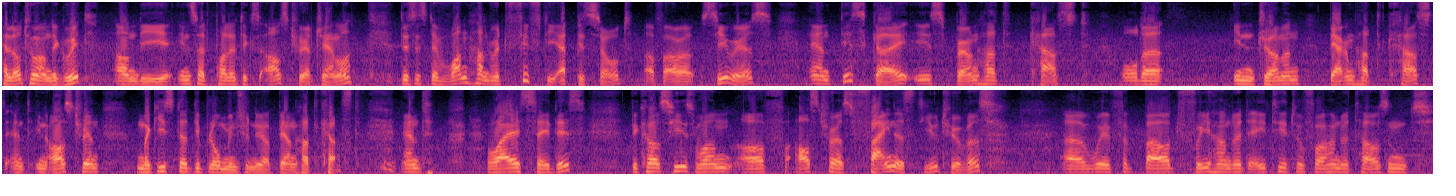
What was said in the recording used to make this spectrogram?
Hello to On the Grid on the Inside Politics Austria channel. This is the 150 episode of our series, and this guy is Bernhard Kast, or in German Bernhard Kast, and in Austrian Magister Diplom-Ingenieur Bernhard Kast. And why I say this? Because he is one of Austria's finest YouTubers, uh, with about 380 to 400,000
